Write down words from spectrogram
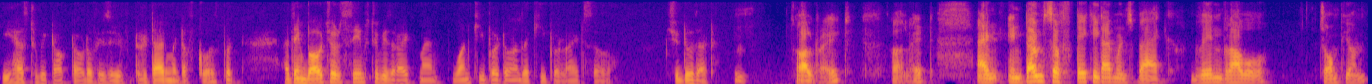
he has to be talked out of his re- retirement, of course. But I think Boucher seems to be the right man, one keeper to another keeper, right? So should do that. All right, all right. And in terms of taking retirements back, Dwayne Bravo, champion,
